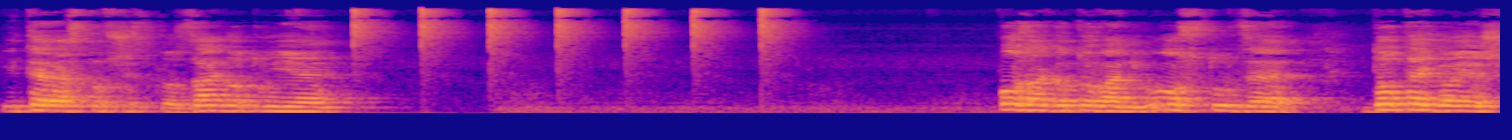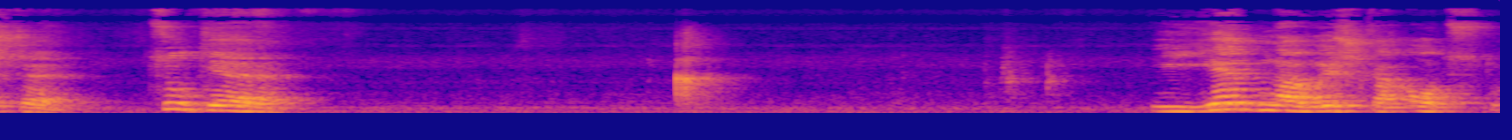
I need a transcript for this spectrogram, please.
I teraz to wszystko zagotuję. Po zagotowaniu ostudzę. Do tego jeszcze cukier. I jedna łyżka octu.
